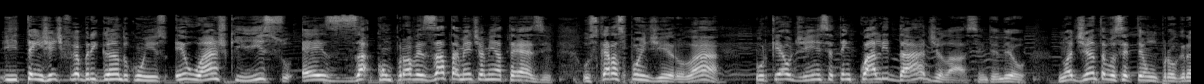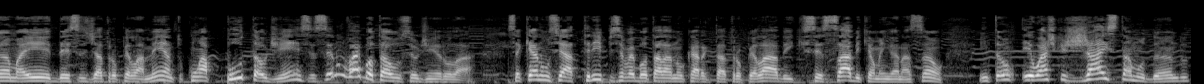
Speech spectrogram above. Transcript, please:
E tem gente que fica brigando com isso. Eu acho que isso é exa comprova exatamente a minha tese. Os caras põem dinheiro lá porque a audiência tem qualidade lá, você entendeu? Não adianta você ter um programa aí desses de atropelamento com a puta audiência, você não vai botar o seu dinheiro lá. Você quer anunciar a trip, você vai botar lá no cara que tá atropelado e que você sabe que é uma enganação? Então, eu acho que já está mudando,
